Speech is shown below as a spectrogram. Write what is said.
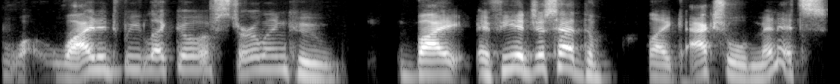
wh- why did we let go of Sterling? Who, by if he had just had the like actual minutes,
